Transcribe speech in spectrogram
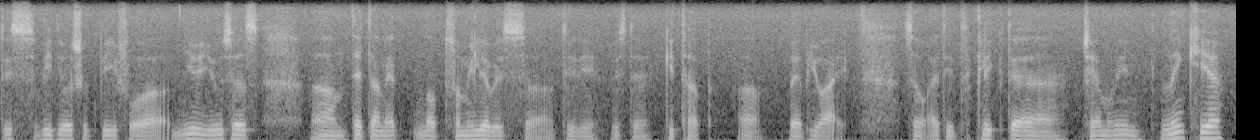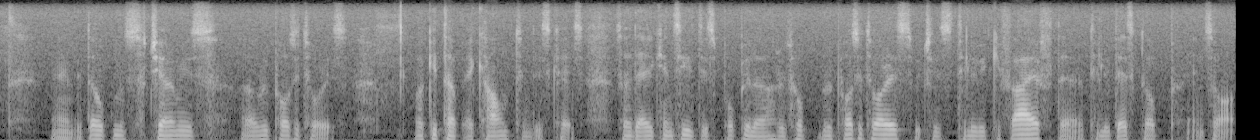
this video should be for new users um, that are not, familiar with, the, with the GitHub uh, web UI. So I did click the Jermolene link here and it opens Jeremy's uh, repositories or GitHub account in this case. So there you can see these popular repo repositories which is TiddlyWiki 5, the TiddlyDesktop and so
